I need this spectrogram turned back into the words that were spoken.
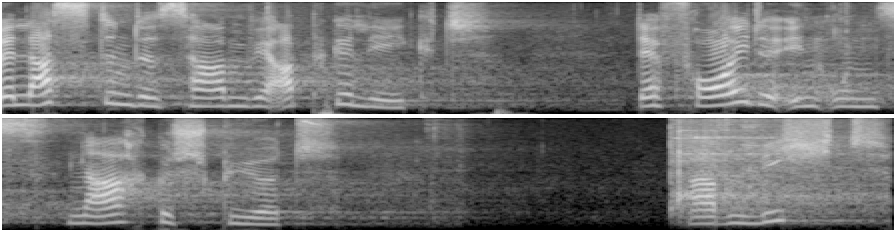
Belastendes haben wir abgelegt, der Freude in uns nachgespürt, haben Licht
